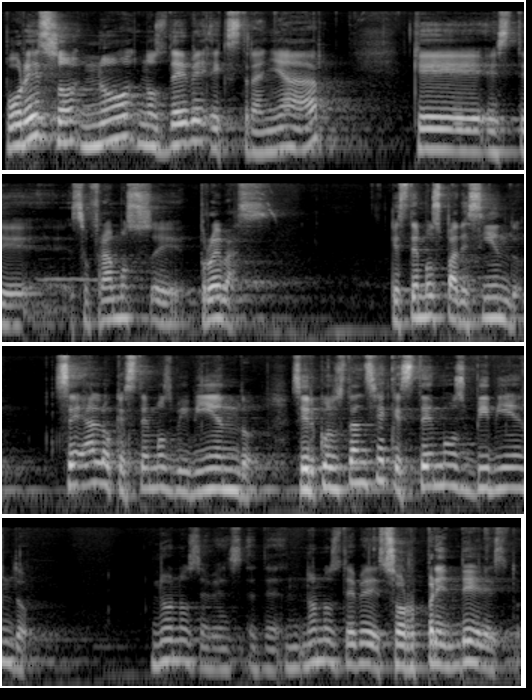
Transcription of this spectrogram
Por eso no nos debe extrañar que este, suframos eh, pruebas, que estemos padeciendo, sea lo que estemos viviendo, circunstancia que estemos viviendo. No nos, debe, no nos debe sorprender esto,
